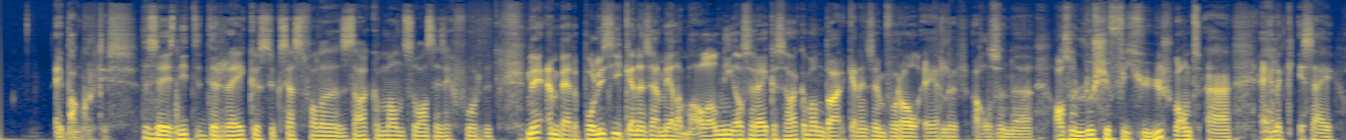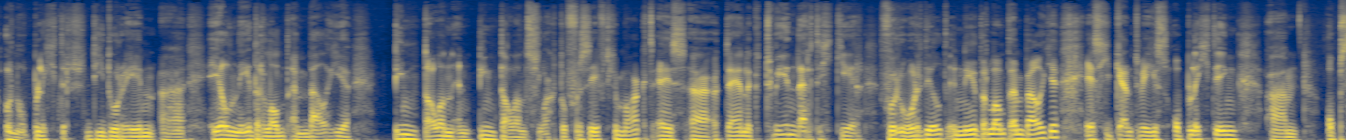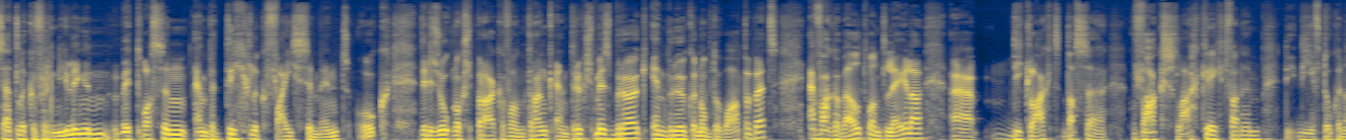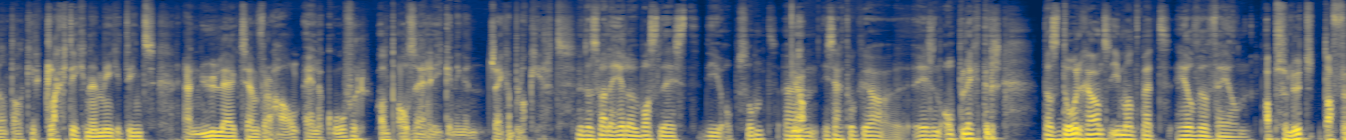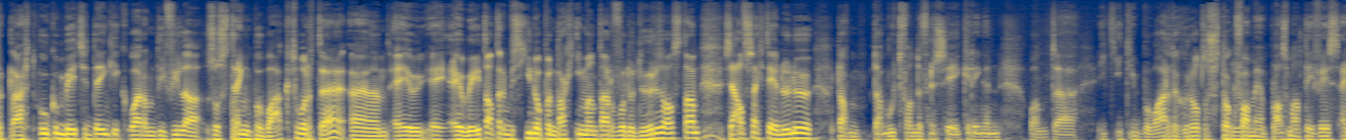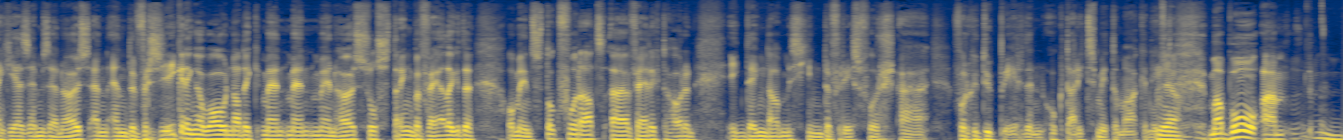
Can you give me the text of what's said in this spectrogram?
hij bankroet is. Dus hij is niet de rijke, succesvolle zakenman zoals hij zich voordoet. Nee, en bij de politie kennen ze hem helemaal al niet als rijke zakenman. Daar kennen ze hem vooral eerder als een, eh, als een loesje figuur. Want eh, eigenlijk is hij een oplichter die doorheen eh, heel Nederland en België tientallen en tientallen slachtoffers heeft gemaakt. Hij is eh, uiteindelijk 32 keer veroordeeld in Nederland en België. Hij is gekend wegens oplichting, ehm, opzettelijke vernielingen, witwassen en bedrieglijk faillissement ook. Er is ook nog sprake van drank- en drugsmisbruik, inbreuken op de wapenwet en van geweld, want Leila eh, die klaagt dat ze vaak slaag kreeg van hem. Die, die heeft ook een aantal keer klacht tegen hem ingediend. En nu lijkt zijn verhaal eigenlijk over, want al zijn rekeningen zijn geblokkeerd. Dat is wel een hele waslijst die je opzomt. Ja. Je zegt ook, ja, hij is een oplichter. Dat is doorgaans iemand met heel veel vijanden. Absoluut. Dat verklaart ook een beetje, denk ik, waarom die villa zo streng bewaakt wordt. Hè. Uh, hij, hij, hij, weet dat er misschien op een dag iemand daar voor de deur zal staan. Zelf zegt hij, nee, nee, dat, dat moet van de verzekeringen. Want uh, ik, ik, bewaar de grote stok mm. van mijn plasma-tv's en gsm's in huis. En, en de verzekeringen wouden dat ik mijn, mijn, mijn huis zo streng beveiligde om mijn stokvoorraad uh, veilig te houden. Ik denk dat misschien de vrees voor, voor gedupeerden ook daar iets mee te maken heeft. Ja. Maar bo, um,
